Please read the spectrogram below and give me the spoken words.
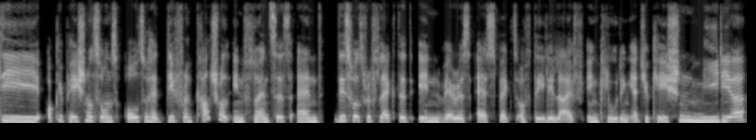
The occupational zones also had different cultural influences, and this was reflected in various aspects of daily life, including education, media,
